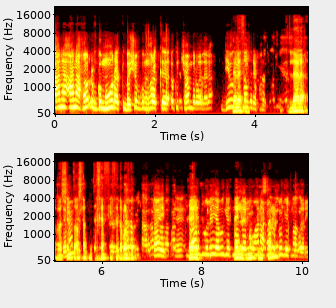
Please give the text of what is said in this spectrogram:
أنا أنا حر في جمهورك بشوف جمهورك echo chamber ولا لا دي وجهة. نظري يا لا لا بس. أنت اصلك متخفي فده برضه طيب. آه، خالد. برضه ليا وجهة خالد، نظري وأنا حر؟ في وجهة نظري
